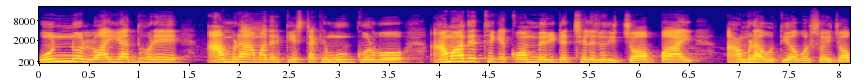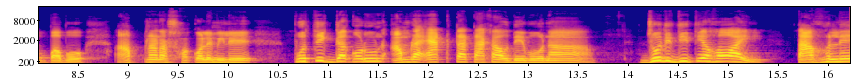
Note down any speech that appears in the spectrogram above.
অন্য লয়ার ধরে আমরা আমাদের কেসটাকে মুভ করব। আমাদের থেকে কম মেরিটের ছেলে যদি জব পায়, আমরা অতি অবশ্যই জব পাবো। আপনারা সকলে মিলে প্রতিজ্ঞা করুন, আমরা একটা টাকাও দেব না। যদি দিতে হয়, তাহলে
